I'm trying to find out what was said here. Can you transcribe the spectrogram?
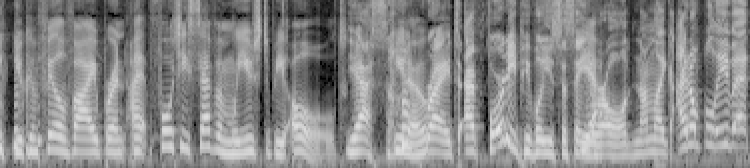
you can feel vibrant. At forty seven, we used to be old. Yes, You know? right. At 40, people used to say Yeah. you were old, and I'm like, I don't believe it.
